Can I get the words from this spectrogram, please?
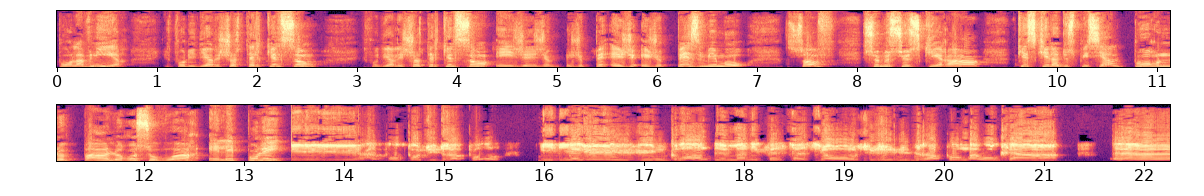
pour l'avenir. Il faut lui dire les choses telles qu'elles sont. Il faut dire les choses telles qu'elles sont et je, je, je, et je, et je pèse mes mots. Sauf ce monsieur Skira, qu'est-ce qu'il a de spécial pour ne pas le recevoir et l'épauler? À propos du drapeau, il y a eu une grande manifestation au sujet du drapeau marocain euh,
